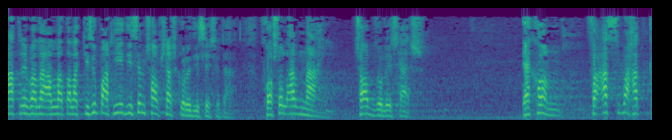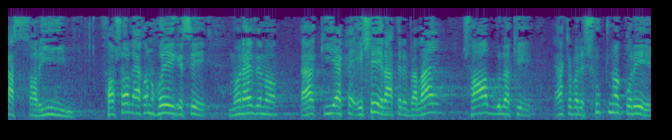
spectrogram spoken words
রাত্রে বেলা আল্লাহ তালা কিছু পাঠিয়ে দিয়েছেন, সব শেষ করে দিছে সেটা। ফসল আর নাই, সব জ্বলে শেষ। এখন ফসল এখন হয়ে গেছে। মনে হয় যেন কি একটা এসে রাতের বেলায় সবগুলাকে একেবারে শুকনো করে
